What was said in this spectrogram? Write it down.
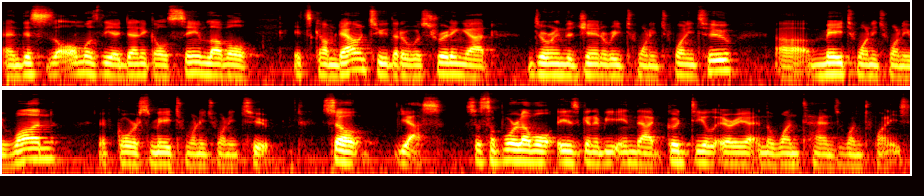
And this is almost the identical same level it's come down to that it was trading at during the January 2022 uh, May 2021, and of course May 2022. So yes, so support level is going to be in that good deal area in the 110s, 120s.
